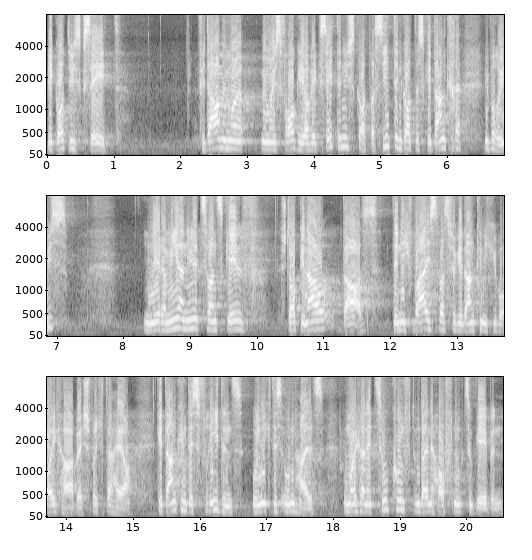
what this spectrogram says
wie Gott uns sieht. Für da müssen wir, müssen wir uns fragen, ja, wie sieht denn uns Gott? Was sind denn Gottes Gedanken über uns? In Jeremia 29,11 steht genau das. Denn ich weiß, was für Gedanken ich über euch habe, spricht der Herr. Gedanken des Friedens und nicht des Unheils, um euch eine Zukunft und eine Hoffnung zu geben.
